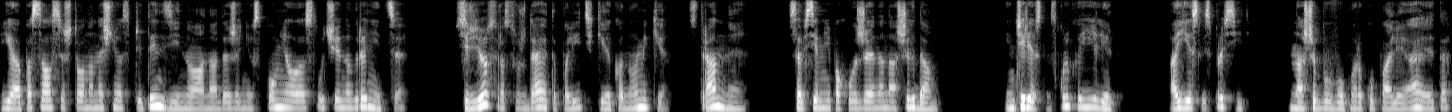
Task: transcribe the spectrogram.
Я опасался, что она начнет с претензий, но она даже не вспомнила о случае на границе. Всерьез рассуждает о политике и экономике. Странная, совсем не похожая на наших дам. Интересно, сколько ей лет? А если спросить? Наши бы в обморок упали, а это?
